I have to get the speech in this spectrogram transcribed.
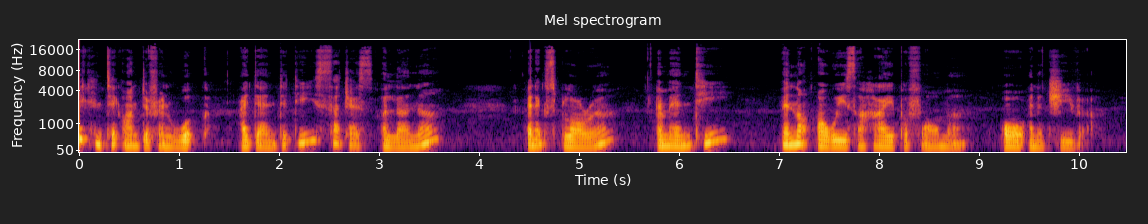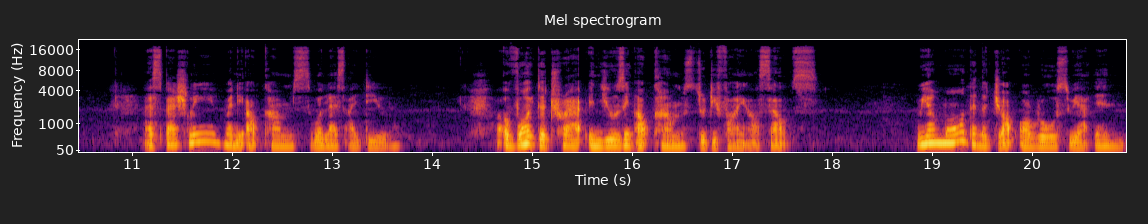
we can take on different work identities such as a learner, an explorer, a mentee, and not always a high performer or an achiever, especially when the outcomes were less ideal. Avoid the trap in using outcomes to define ourselves. We are more than the job or roles we are in.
